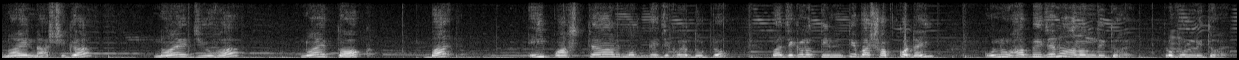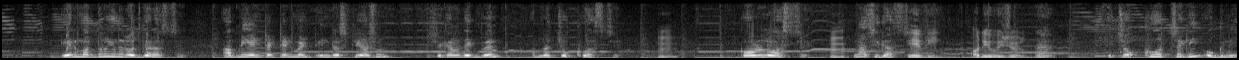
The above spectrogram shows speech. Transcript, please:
নয় নাসিকা নয় জিহ্বা নয় ত্বক বা এই পাঁচটার মধ্যে যে কোনো দুটো বা যে কোনো তিনটে বা সবকটাই কোনোভাবে যেন আনন্দিত হয় প্রফুল্লিত হয়। এর মাধ্যমে কিন্তু রোজগার আসছে। আপনি এন্টারটেনমেন্ট ইন্ডাস্ট্রি আসুন সেখানে দেখবেন আপনার চক্ষু আসছে। হুম। কর্ণ আসছে। হুম। নাসিকা আসছে। এভি অডিও ভিজুয়াল হ্যাঁ। চক্ষু হচ্ছে কি? অগ্নি।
